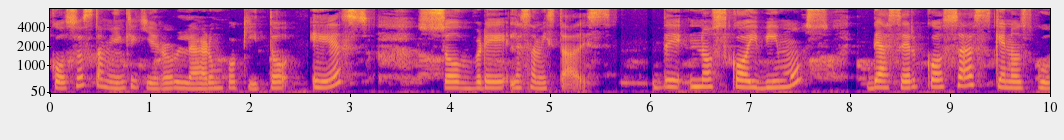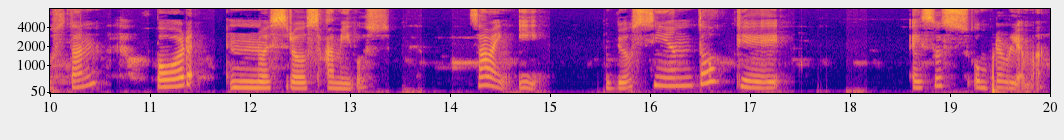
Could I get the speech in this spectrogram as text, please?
cosas también que quiero hablar un poquito es sobre las amistades. De, nos cohibimos de hacer cosas que nos gustan por nuestros amigos. ¿Saben? Y yo siento que eso es un problema.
